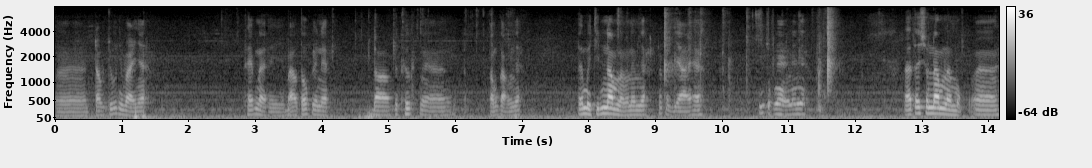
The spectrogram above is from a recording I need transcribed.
uh, trâu chuốt như vậy nha. Thép này thì bao tốt đây nè đo kích thước uh, tổng cộng nha. Tới 19 năm là anh em nha. Rất là dài ha. 90 ngàn anh em nha. Ở tới số 5 là một uh,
